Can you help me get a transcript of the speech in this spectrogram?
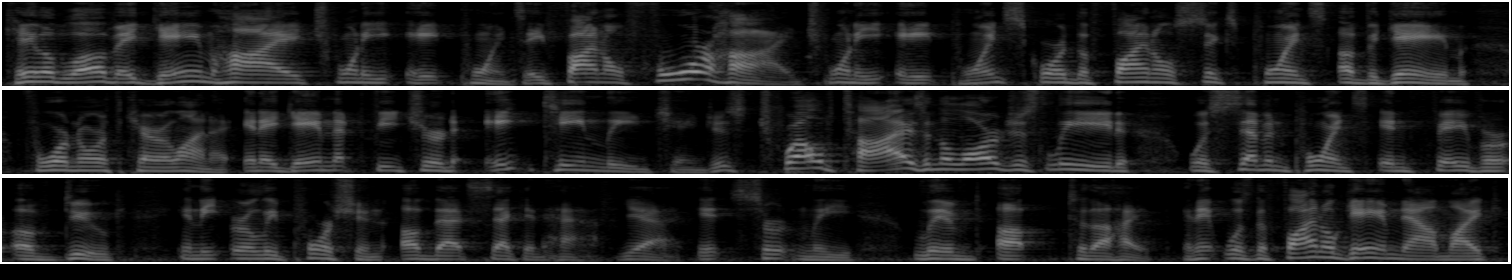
Caleb Love, a game high 28 points, a final four high 28 points, scored the final six points of the game for North Carolina in a game that featured 18 lead changes, 12 ties, and the largest lead was seven points in favor of Duke in the early portion of that second half. Yeah, it certainly lived up to the hype. And it was the final game now, Mike,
